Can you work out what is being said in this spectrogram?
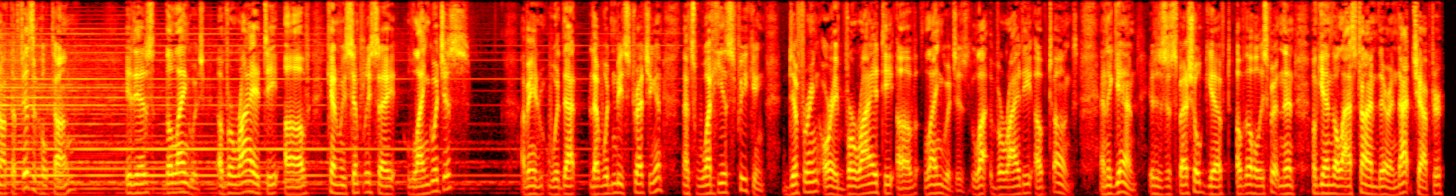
Not the physical tongue, it is the language, a variety of, can we simply say, languages? I mean, would that that wouldn't be stretching it? That's what he is speaking, differing or a variety of languages, variety of tongues. And again, it is a special gift of the Holy Spirit. And then again, the last time there in that chapter,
